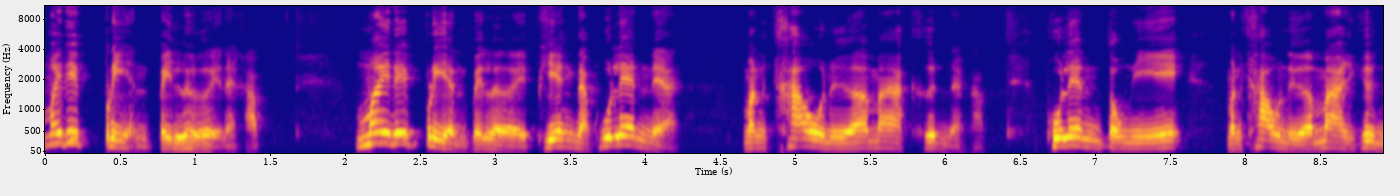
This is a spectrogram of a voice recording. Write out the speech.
ไม่ได้เปลี่ยนไปเลยนะครับ ไม่ได้เปลี่ยนไปเลย เพียงแต่ผู้เล่นเนี่ยมันเข้าเนื้อมากขึ้นนะครับ ผู้เล่นตรงนี้มันเข้าเนื้อมากขึ้น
